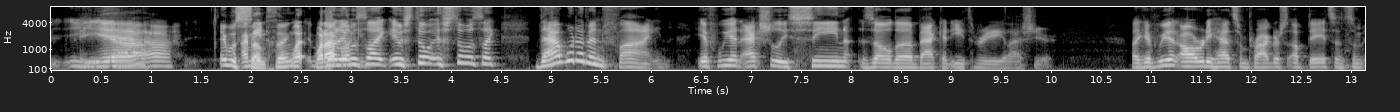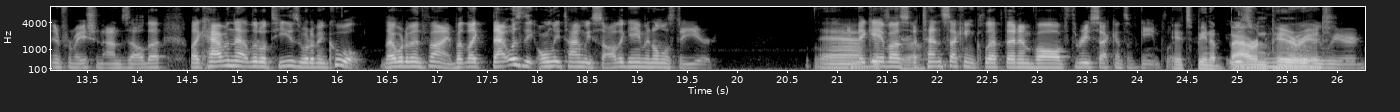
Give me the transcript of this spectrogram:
Yeah. It was I mean, something. what what but I'm it was like it was still it still was like that would have been fine if we had actually seen Zelda back at E3 last year. Like if we had already had some progress updates and some information on Zelda, like having that little tease would have been cool. That would have been fine. But like that was the only time we saw the game in almost a year. Yeah, And they gave us true. a 10 second clip that involved 3 seconds of gameplay. it's been a It barren period. Really weird.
